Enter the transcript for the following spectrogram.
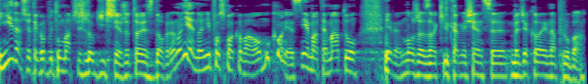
I nie da się tego wytłumaczyć logicznie, że to jest dobre. No nie, no nie posmakowało mu, koniec. Nie ma tematu, nie wiem, może za kilka miesięcy będzie kolejna próba.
